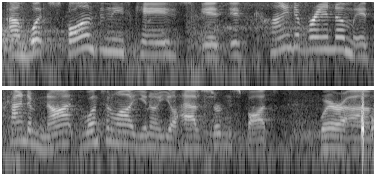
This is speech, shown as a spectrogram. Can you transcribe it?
um, what spawns in these caves, it, it's kind of random. It's kind of not. Once in a while, you know, you'll have certain spots where, um,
